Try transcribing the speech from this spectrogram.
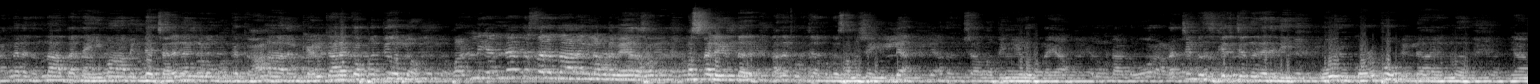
അങ്ങനെ നിന്നാൽ തന്നെ ഇമാമിന്റെ ചലനങ്ങളും ഒക്കെ കാണാനും കേൾക്കാനൊക്കെ പറ്റുമല്ലോ. പള്ളി അല്ലാത്ത സ്ഥലത്താണെങ്കിൽ അവിടെ വേറെ സം- അതേ അതേക്കുറിച്ച് നമുക്ക് സംശയമില്ല അത് ഇൻഷാല്ല പിന്നീട് പറയാം. അതുകൊണ്ടാണ് ഡോർ അടച്ചിട്ട് നിസ്കരിച്ചെന്ന് കരുതി ഒരു കുഴപ്പവുമില്ല എന്ന് ഞാൻ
